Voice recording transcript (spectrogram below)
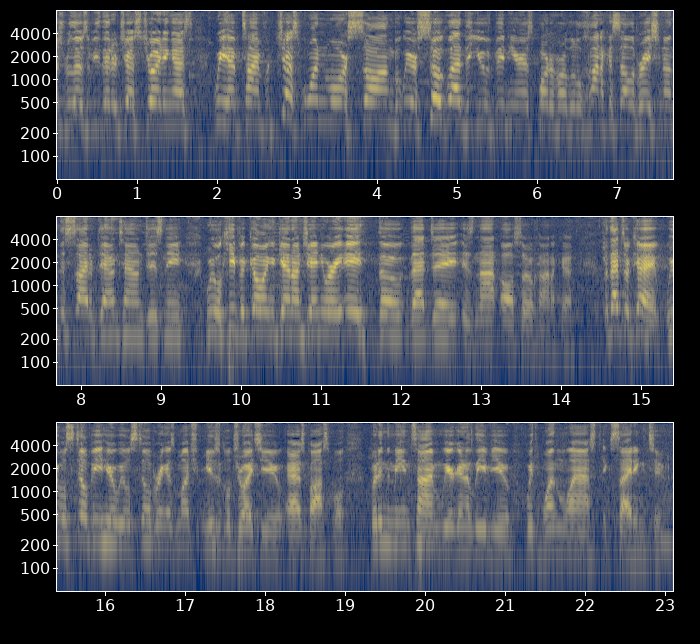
Schleppers, for those of you that are just joining us. We have time for just one more song, but we are so glad that you have been here as part of our little Hanukkah celebration on this side of downtown Disney. We will keep it going again on January 8th, though that day is not also Hanukkah. But that's okay. We will still be here. We will still bring as much musical joy to you as possible. But in the meantime, we are going to leave you with one last exciting tune.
